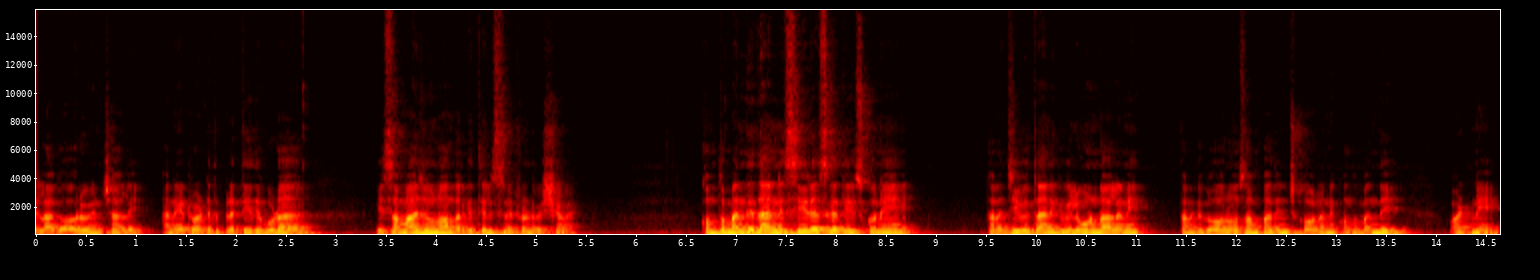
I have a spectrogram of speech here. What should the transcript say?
ఇలా గౌరవించాలి అనేటువంటిది ప్రతిదీ కూడా ఈ సమాజంలో అందరికీ తెలిసినటువంటి విషయమే. కొంతమంది దాన్ని సీరియస్గా తీసుకొని తన జీవితానికి విలువ ఉండాలని తనకు గౌరవం సంపాదించుకోవాలని కొంతమంది వాటిని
